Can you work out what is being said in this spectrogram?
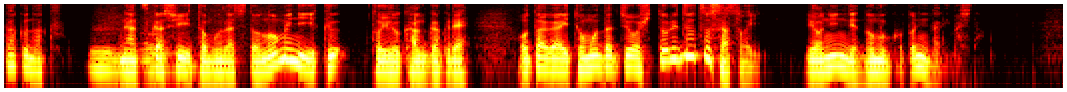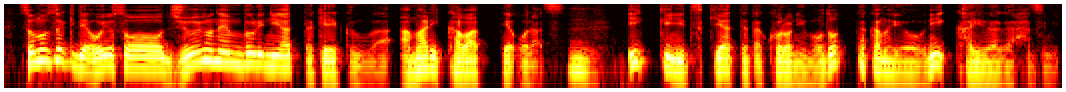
全くなく懐かしい友達と飲みに行くという感覚でお互い友達を一人ずつ誘い4人で飲むことになりました。その席でおよそ14年ぶりに会った K 君はあまり変わっておらず、ん。一気に付き合ってた頃に戻ったかのように会話が弾み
